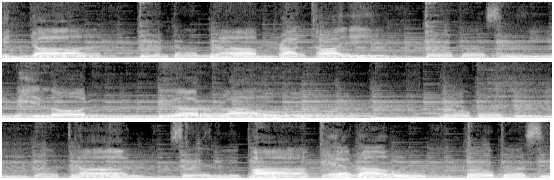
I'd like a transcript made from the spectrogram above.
วิญญาณเพื่อนตามนามพระไทยขอพระสิรีล้นเหนือเรา ขอพระคุณประทานเสรีภาพแก่เราขอพระสิ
